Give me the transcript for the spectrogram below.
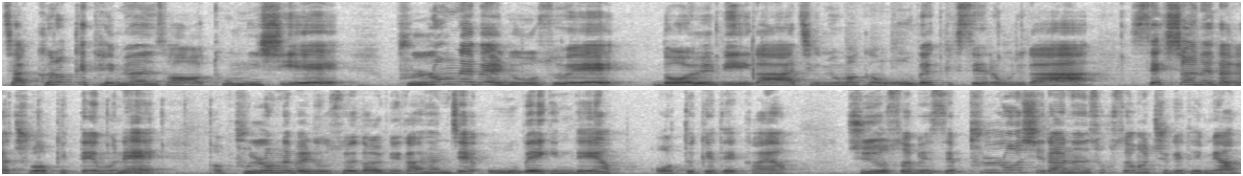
자 그렇게 되면서 동시에 블록 레벨 요소의 넓이가 지금 요만큼 500픽셀을 우리가 섹션에다가 주었기 때문에 어, 블록 레벨 요소의 넓이가 현재 500인데요. 어떻게 될까요? 주요 서비스에 플롯이라는 속성을 주게 되면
